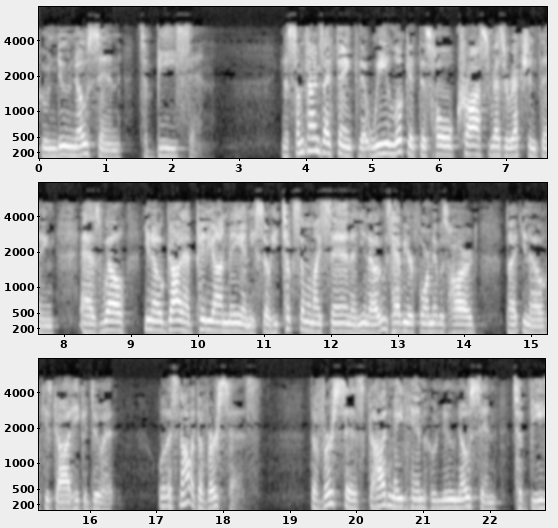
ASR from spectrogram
who knew no sin to be sin. You know, sometimes I think that we look at this whole cross resurrection thing as, well, you know, God had pity on me and so he took some of my sin and, you know, it was heavier for him, it was hard, but, you know, he's God, he could do it. Well, that's not what the verse says. The verse says, God made him who knew no sin to be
